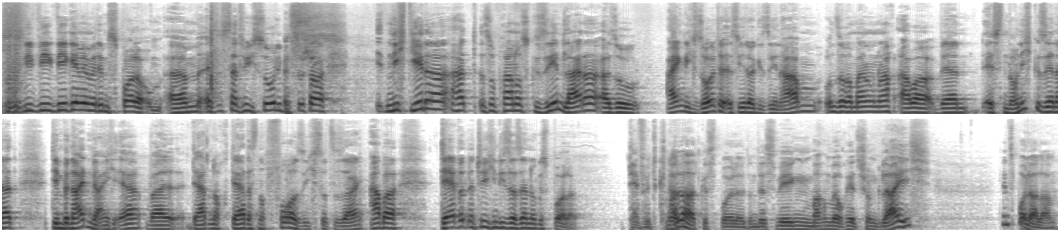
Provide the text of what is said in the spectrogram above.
pff, wie, wie, wie gehen wir mit dem Spoiler um? Ähm, es ist natürlich so, liebe Zuschauer, nicht jeder hat Sopranos gesehen, leider. Also eigentlich sollte es jeder gesehen haben, unserer Meinung nach. Aber wer es noch nicht gesehen hat, den beneiden wir eigentlich eher, weil der hat noch, der hat das noch vor sich sozusagen. Aber der wird natürlich in dieser Sendung gespoilert. Der wird knallhart gespoilert und deswegen machen wir auch jetzt schon gleich den Spoiler-Alarm.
